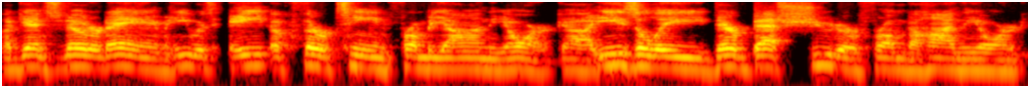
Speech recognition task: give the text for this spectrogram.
against Notre Dame, he was eight of thirteen from beyond the arc, uh, easily their best shooter from behind the arc.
